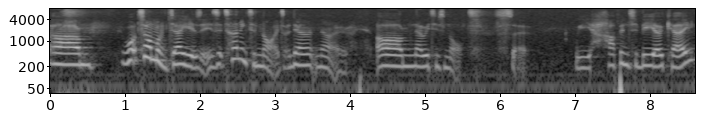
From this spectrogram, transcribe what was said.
Um, what time of day is it? Is it turning to night? I don't know. Um, no it is not. So, we happen to be okay.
